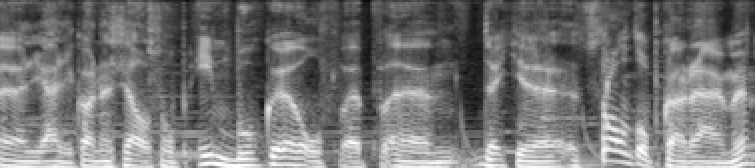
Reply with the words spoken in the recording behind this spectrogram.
eh, ja, je kan er zelfs op inboeken of eh, ehm, dat je het strand op kan ruimen.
